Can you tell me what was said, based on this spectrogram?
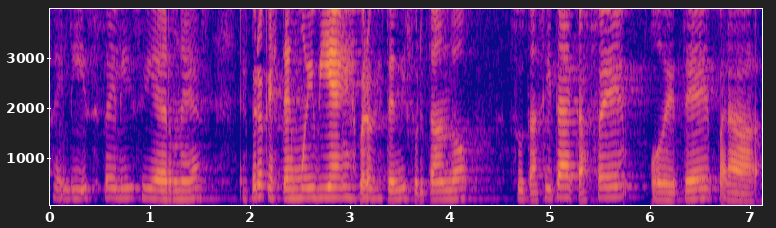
Feliz, feliz viernes. Espero que estén muy bien, espero que estén disfrutando su tacita de café o de té para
